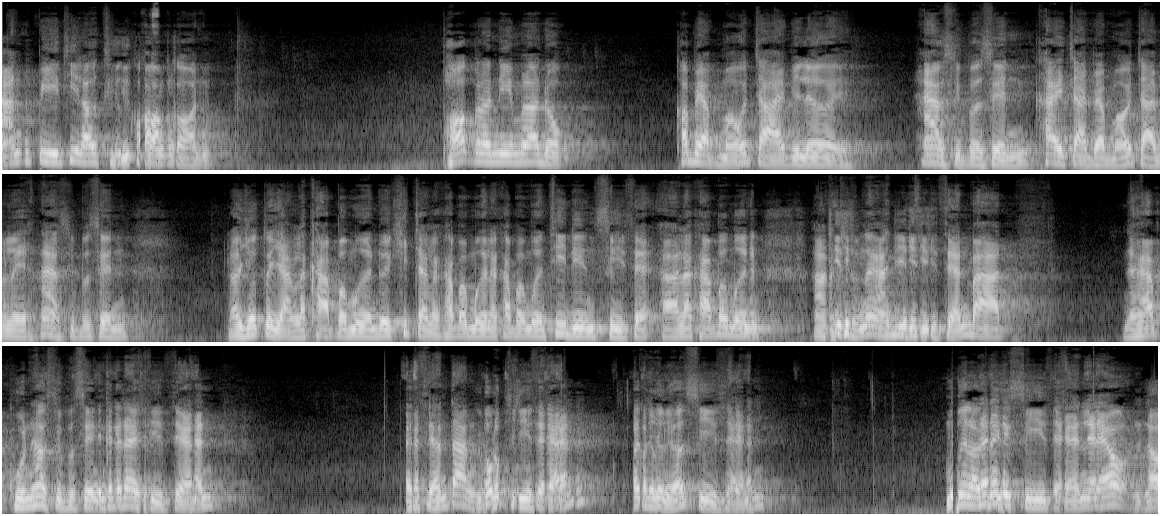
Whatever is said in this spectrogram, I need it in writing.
ารปีที่เราถือครองก่อน เพราะกรณีมรดกเขาแบบเหมาจ่ายไปเลยห้าสิบเปอร์เซ็นต์ค่าใช้จ่ายแบบเหมาจ่ายไปเลยห้าสิบเปอร์เซ็นต์เรายกตัวอย่างราคาประเมินโดยคิดจากราคาประเมินราคาประเมินที่ดินสี่แสนราคาประเมินที่สำนักงานที่ดินสี่แสนบาทนะครับคูณห้าสิบเปอร์เซ็นต์ก็ได้สี่แสนแปดแสนตั้งลบสี่แสนก็จะเหลือสี่แสน เมื่อเราได้สี่แสนแล้ว เรา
